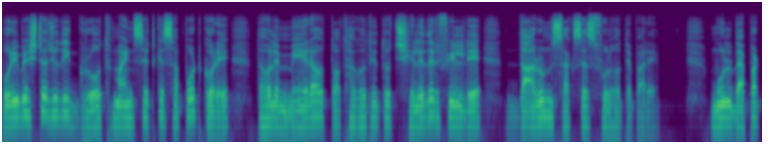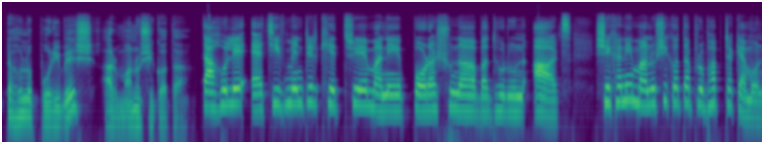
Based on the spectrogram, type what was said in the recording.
পরিবেশটা যদি গ্রোথ মাইন্ডসেটকে সাপোর্ট করে, তাহলে মেয়েরাও তথাকথিত ছেলেদের ফিল্ডে দারুণ সাকসেসফুল হতে পারে। মূল ব্যাপারটা হলো পরিবেশ আর মানসিকতা। তাহলে অ্যাচিভমেন্টের ক্ষেত্রে মানে পড়াশোনা বা ধরুন আর্টস সেখানে মানসিকতা প্রভাবটা কেমন?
